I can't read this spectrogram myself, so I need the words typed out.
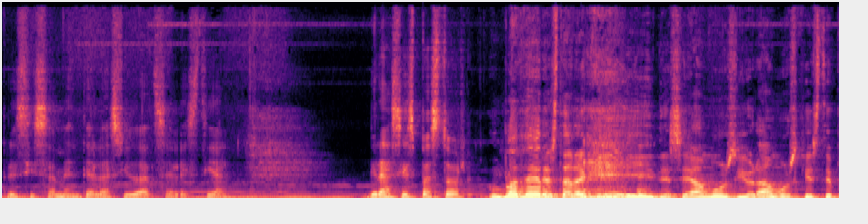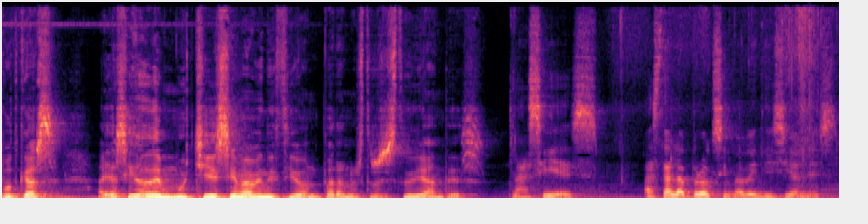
precisamente a la ciudad celestial. Gracias, pastor. Un placer estar aquí y deseamos y oramos que este podcast haya sido de muchísima bendición para nuestros estudiantes. Así es. Hasta la próxima. Bendiciones.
